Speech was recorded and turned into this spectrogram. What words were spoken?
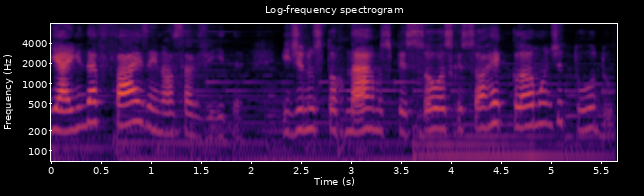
e ainda faz em nossa vida e de nos tornarmos pessoas que só reclamam de tudo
